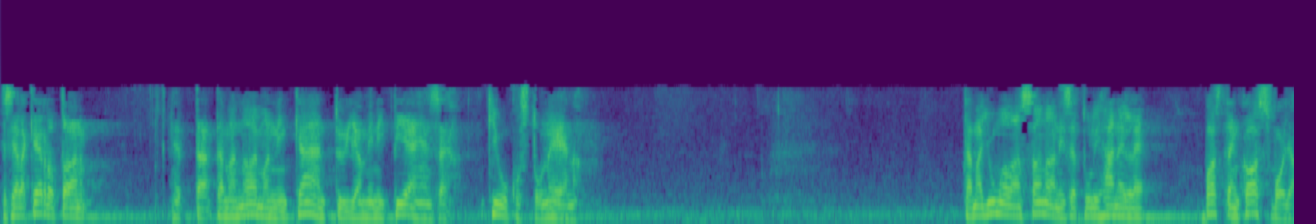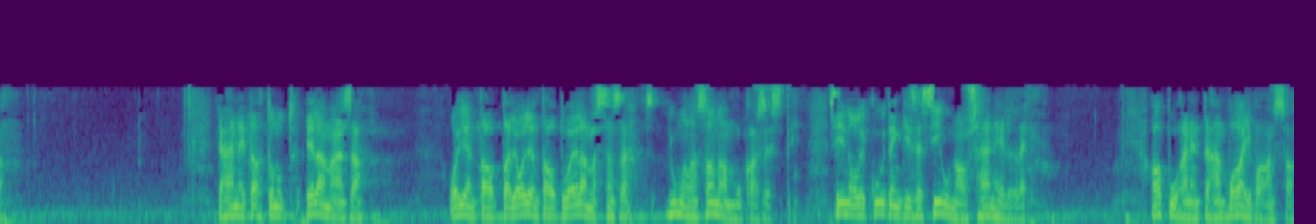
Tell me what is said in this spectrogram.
Ja siellä kerrotaan, että tämä Naimannin kääntyi ja meni tiehensä kiukustuneena. Tämä Jumalan sana, niin se tuli hänelle vasten kasvoja. Ja hän ei tahtonut elämänsä ojentautua ja ojentautua elämässänsä Jumalan sanan mukaisesti. Siinä oli kuitenkin se siunaus hänelle, apu hänen tähän vaivaansa.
